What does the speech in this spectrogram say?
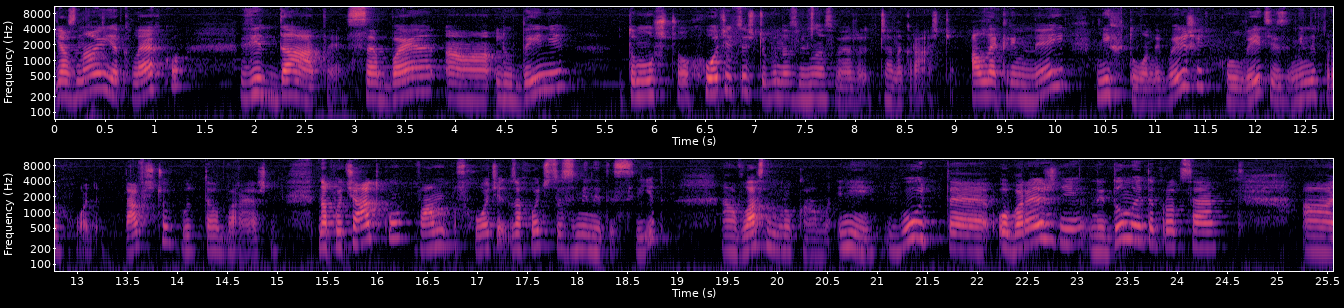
я знаю, як легко віддати себе е, людині, тому що хочеться, щоб вона змінила своє життя на краще. Але крім неї, ніхто не вирішить, коли ці зміни приходять. Так що будьте обережні. На початку вам схоче, захочеться змінити світ а, власними руками. Ні, будьте обережні, не думайте про це а,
